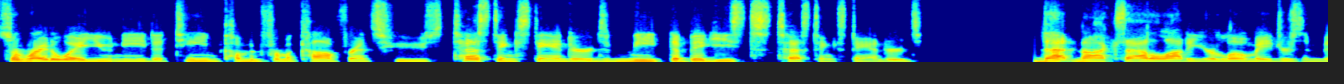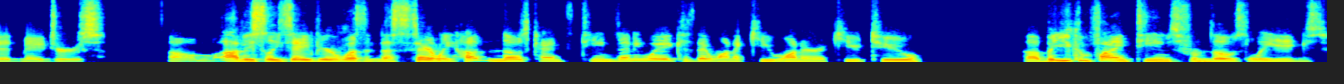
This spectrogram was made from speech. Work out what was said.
So right away, you need a team coming from a conference whose testing standards meet the Big East's testing standards. That knocks out a lot of your low majors and mid majors. Um, obviously, Xavier wasn't necessarily hunting those kinds of teams anyway because they want a Q1 or a Q2. Uh, but you can find teams from those leagues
